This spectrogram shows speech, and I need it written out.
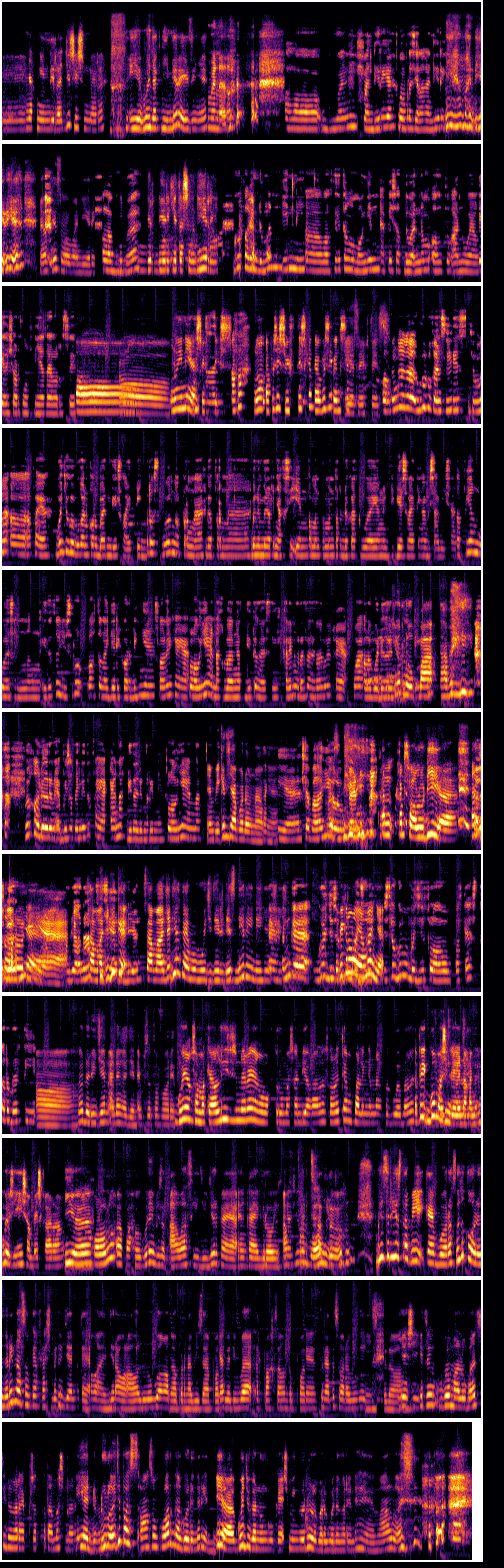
banyak nyindir aja sih sebenarnya. iya, banyak nyindir ya isinya. Bener. Kalau gue nih mandiri ya, mempersilahkan diri. Iya, mandiri ya. Nafis mau mandiri. Kalau gue, Nyindir diri kita sendiri. gue paling demen ini. Eh, waktu itu ngomongin episode 26 All Too Unwell, yang short movie-nya Taylor Swift. Oh. Oh. Lu ini ya. Swifties. Apa? Lu apa sih Swifties kan? Apa sih fansnya? Iya, Swifties. Oh enggak enggak, gue bukan Swiss, cuma eh, apa ya, gue juga bukan korban gaslighting. Terus gue nggak pernah nggak pernah bener-bener nyaksiin teman-teman terdekat gue yang di gaslighting abis-abisan. Tapi yang gue seneng itu tuh justru waktu lagi recordingnya, soalnya kayak flow-nya enak banget gitu gak sih? Kalian ngerasa? Soalnya gue kayak wah kalau gue dengerin Jujur lupa, tapi gue kalau dengerin episode ini tuh kayak enak gitu dengerinnya, flow-nya enak. yang bikin siapa dong napnya? Iya, siapa lagi kalau bukan. Kan kan selalu dia. Kan selalu dia. Agak Sama aja dia kayak dia. sama aja dia kayak memuji diri dia sendiri nih. Eh, enggak, gue justru Tapi kan lo yang nanya. Justru gue memuji flow podcaster berarti. Oh, lo dari Jen ada nggak Jen episode favorit? Gue yang sama Kelly sebenarnya yang waktu rumah Sandia kalah soalnya itu yang paling ngena ke gue banget. Tapi gue masih nggak Cerita-cerita. enakan juga sih sampai sekarang. Iya. Kalau lu apa? Kalau gue episode awal sih jujur kayak yang kayak growing up part bohong ya? satu. gue serius tapi kayak boros. Gue tuh kalau dengerin langsung kayak flashback tuh Jen kayak oh anjir awal-awal dulu gue nggak nggak pernah bisa podcast tiba-tiba terpaksa untuk podcast. Ternyata suara gue kayak gitu doang. Iya sih. Itu gue malu banget sih denger episode pertama sebenarnya. Iya du- dulu aja pas langsung keluar nggak gue dengerin. Iya, gue juga nunggu kayak seminggu dulu baru gue dengerin. Eh malu aja.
